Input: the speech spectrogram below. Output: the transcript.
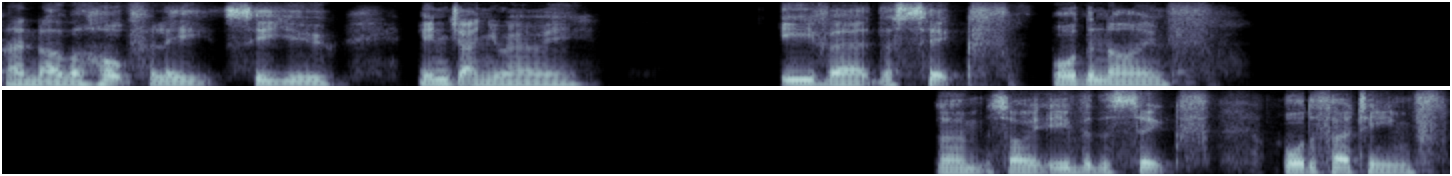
And I will hopefully see you in January, either the 6th or the 9th um, sorry, either the 6th or the 13th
